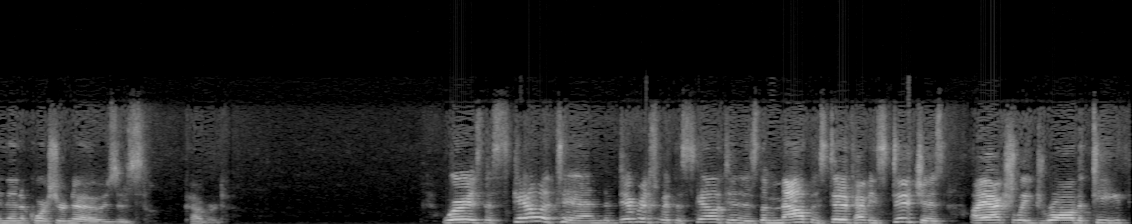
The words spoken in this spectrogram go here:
And then of course your nose is covered. Whereas the skeleton, the difference with the skeleton is the mouth, instead of having stitches, I actually draw the teeth.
